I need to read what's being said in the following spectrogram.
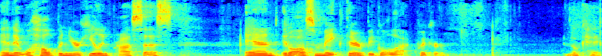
and it will help in your healing process and it'll also make therapy go a lot quicker. Okay,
